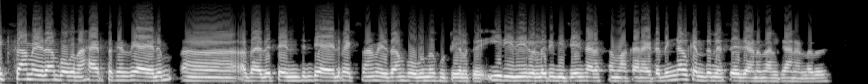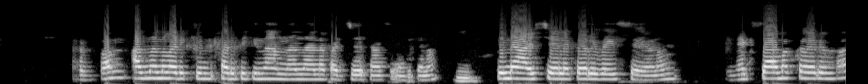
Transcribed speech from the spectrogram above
എക്സാം എഴുതാൻ പോകുന്ന ഹയർ സെക്കൻഡറി ആയാലും അതായത് ടെൻത്തിന്റെ ആയാലും എക്സാം എഴുതാൻ പോകുന്ന കുട്ടികൾക്ക് ഈ രീതിയിലുള്ള ഒരു വിജയം കരസ്ഥമാക്കാനായിട്ട് നിങ്ങൾക്ക് എന്ത് മെസ്സേജ് ആണ് നൽകാനുള്ളത്? അപ്പം അന്നന്ന് പഠിക്കും പഠിപ്പിക്കുന്ന തന്നെ പഠിച്ചു വെക്കാൻ ശ്രമിക്കണം. പിന്നെ ആഴ്ചയിലൊക്കെ റിവൈസ് ചെയ്യണം. പിന്നെ എക്സാം ഒക്കെ വരുമ്പോ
